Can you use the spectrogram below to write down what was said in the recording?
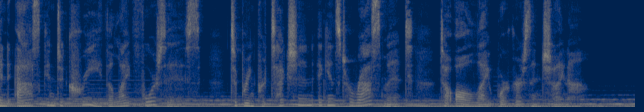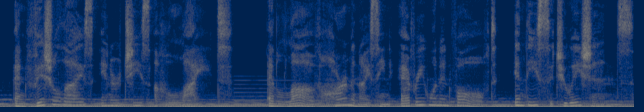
and ask and decree the light forces to bring protection against harassment to all light workers in China. And visualize energies of light and love harmonizing everyone involved in these situations.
